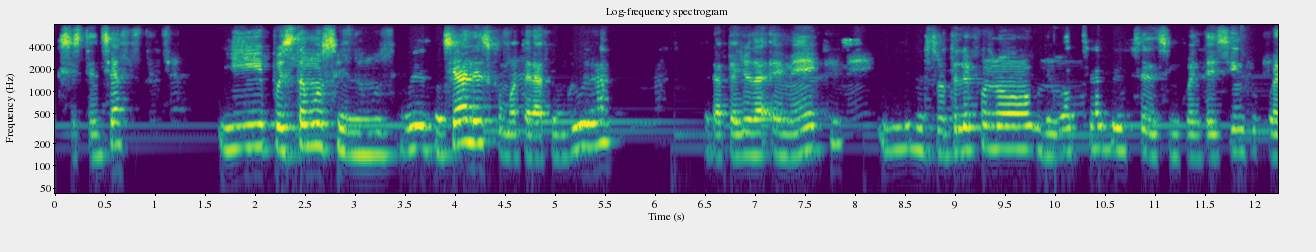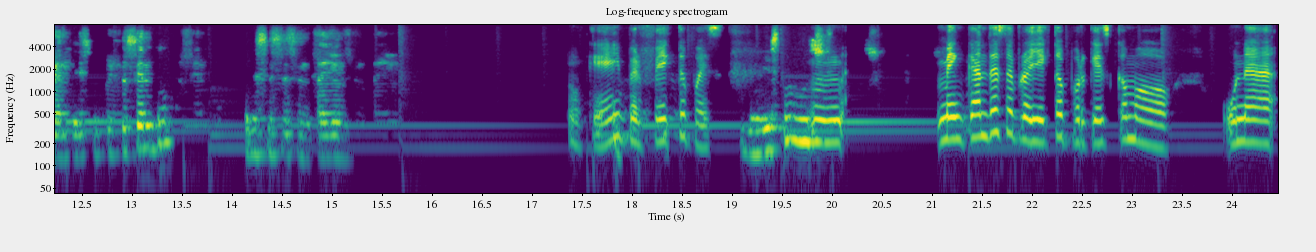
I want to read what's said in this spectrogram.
existencial. Y pues estamos en redes sociales como Terapia Ayuda, Terapia Ayuda MX y nuestro teléfono de WhatsApp es el 55 47 60 1361. Ok, perfecto, pues. Mm, me encanta este proyecto porque es como una,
